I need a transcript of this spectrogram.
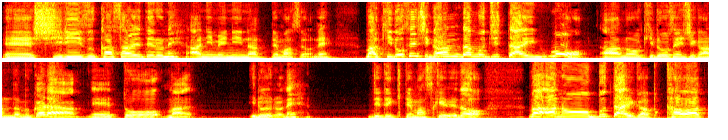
えー、シリーズ化されてるね、アニメになってますよね。まあ、機動戦士ガンダム自体も、あの、機動戦士ガンダムから、えっ、ー、と、まあ、いろいろね、出てきてますけれど、まあ、あの、舞台が変わっ、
